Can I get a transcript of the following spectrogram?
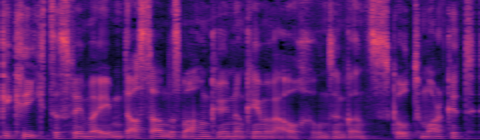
gekriegt, dass wenn wir eben das anders machen können, dann können wir auch unseren ganzen Go-to-Market,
